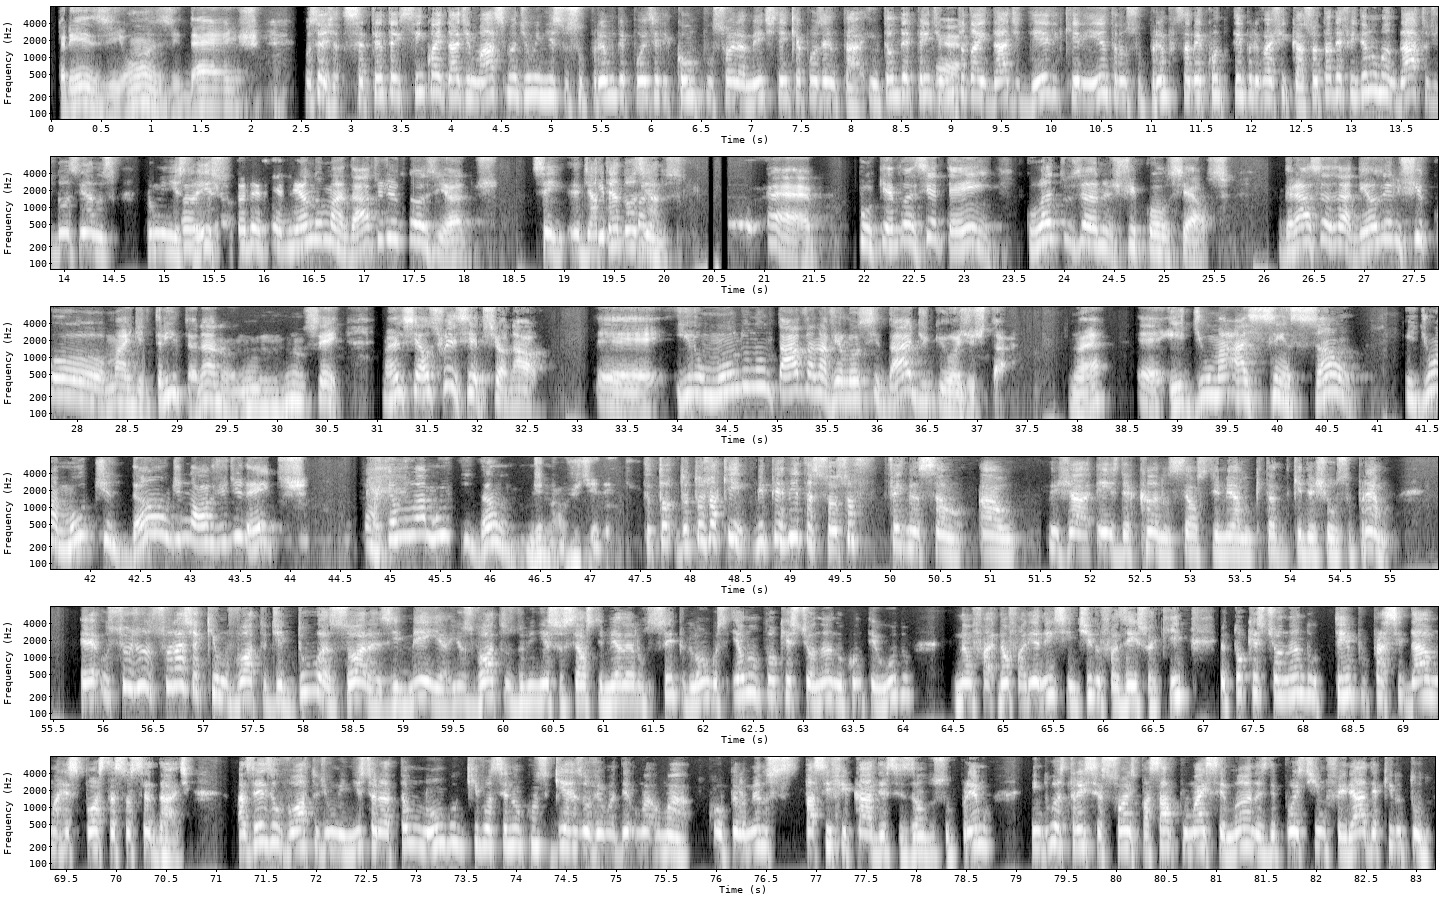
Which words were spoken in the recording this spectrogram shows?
13, 11, 10, ou seja, 75 é a idade máxima de um ministro supremo, depois ele compulsoriamente tem que aposentar. Então depende é. muito da idade dele que ele entra no Supremo para saber quanto tempo ele vai ficar. O senhor está defendendo um mandato de 12 anos para o ministro, é isso? Estou defendendo um mandato de 12 anos. Sim, de até 12 anos. É, porque você tem. Quantos anos ficou o Celso? Graças a Deus ele ficou mais de 30, né? não, não, não sei. Mas o Celso foi excepcional. É, e o mundo não estava na velocidade que hoje está. Não é? é? E de uma ascensão e de uma multidão de novos direitos. Nós temos uma multidão de novos direitos. Doutor, doutor Joaquim, me permita só, o senhor fez menção ao já ex-decano Celso de Mello, que, tá, que deixou o Supremo. É, o, senhor, o senhor acha que um voto de duas horas e meia, e os votos do ministro Celso de Mello eram sempre longos, eu não estou questionando o conteúdo, não, fa, não faria nem sentido fazer isso aqui, eu estou questionando o tempo para se dar uma resposta à sociedade. Às vezes o voto de um ministro era tão longo que você não conseguia resolver uma, uma, uma ou pelo menos pacificar a decisão do Supremo em duas, três sessões, passava por mais semanas, depois tinha um feriado e aquilo tudo.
